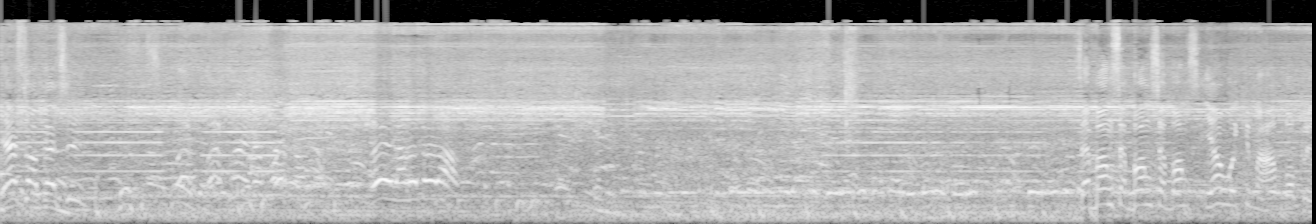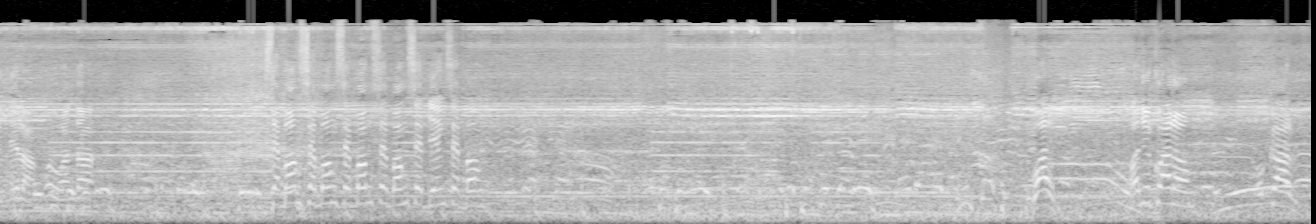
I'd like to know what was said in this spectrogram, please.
Yes, son petit. Hé, la rebelle là. C'est bon, c'est bon, c'est bon. Il y a un qui m'a remporté là. Oh, Rwanda. C'est bon, c'est bon, c'est bon, c'est bon, c'est bien, c'est bon. Ouais. On dit quoi non? Au calme.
